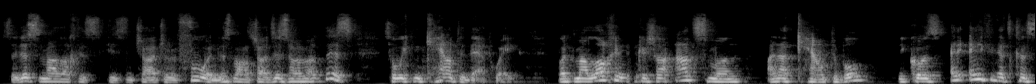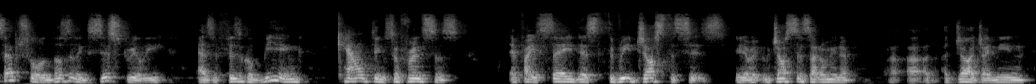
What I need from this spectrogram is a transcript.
So this malach is, is in charge of fu, and this malach is in charge about this. So we can count it that way. But malachim kishla atzman are not countable because anything that's conceptual and doesn't exist really as a physical being counting. So, for instance, if I say there's three justices, you know, justice, I don't mean a, a, a judge, I mean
